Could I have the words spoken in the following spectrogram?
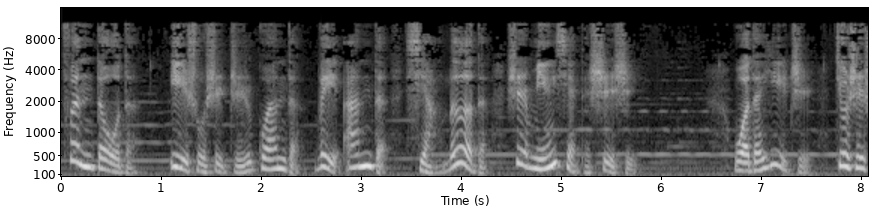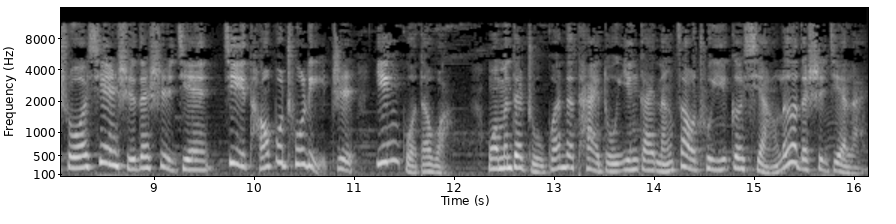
奋斗的；艺术是直观的、慰安的、享乐的，是明显的事实。我的意志就是说，现实的世间既逃不出理智因果的网，我们的主观的态度应该能造出一个享乐的世界来，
